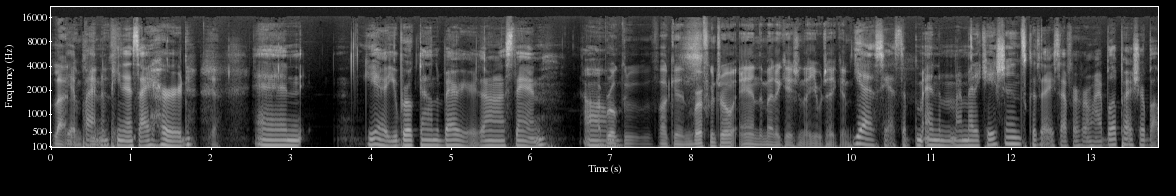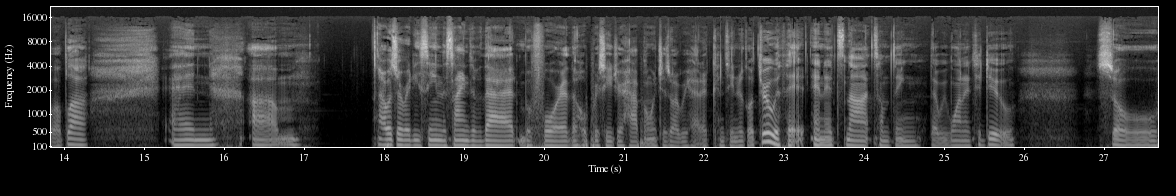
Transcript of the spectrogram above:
platinum. yeah, platinum penis. penis, I heard. Yeah. And yeah, you broke down the barriers. I don't understand. Um, I broke through fucking birth control and the medication that you were taking. Yes, yes, the, and my medications because I suffer from high blood pressure, blah blah blah, and um, I was already seeing the signs of that before the whole procedure happened, which is why we had to continue to go through with it, and it's not something that we wanted to do. So,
